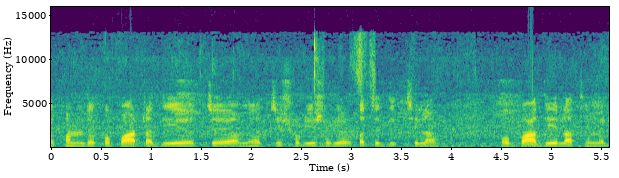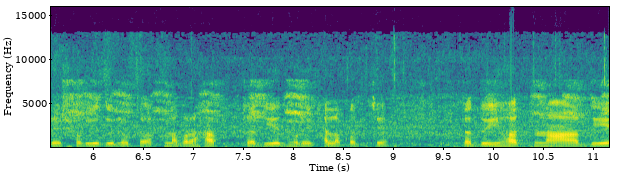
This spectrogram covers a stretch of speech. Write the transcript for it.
এখন দেখো পাটা দিয়ে হচ্ছে আমি হচ্ছে সরিয়ে সরিয়ে ওর কাছে দিচ্ছিলাম। ও পা দিয়ে লাথি মেরে সরিয়ে দিল, তো এখন আবার হাতটা দিয়ে ধরে খেলা করছে। তা দুই হাত না দিয়ে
